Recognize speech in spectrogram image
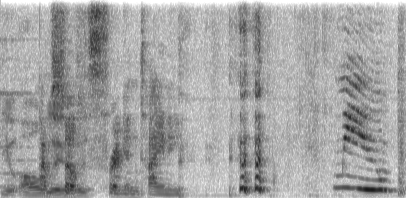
you all I'm lose. so friggin' tiny. Meow.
